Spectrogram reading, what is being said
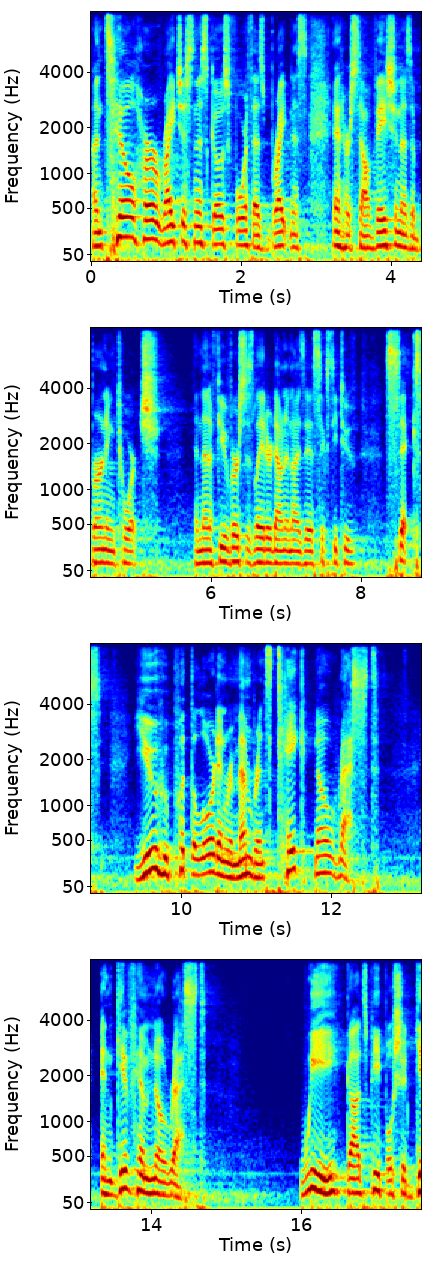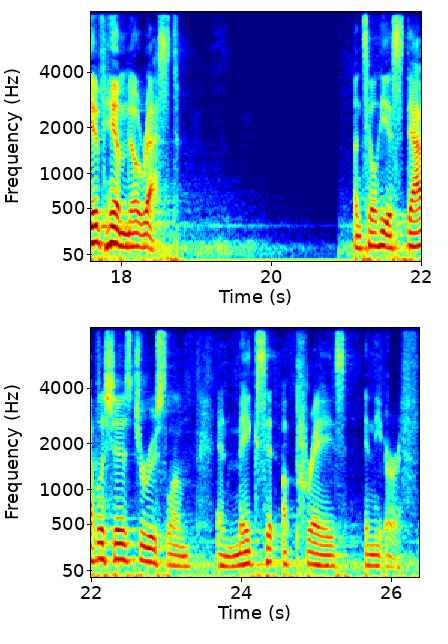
until her righteousness goes forth as brightness and her salvation as a burning torch. And then a few verses later, down in Isaiah 62 6, you who put the Lord in remembrance, take no rest and give him no rest. We, God's people, should give him no rest until he establishes Jerusalem and makes it a praise in the earth.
